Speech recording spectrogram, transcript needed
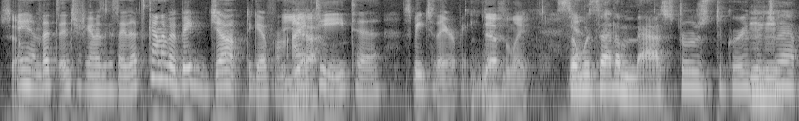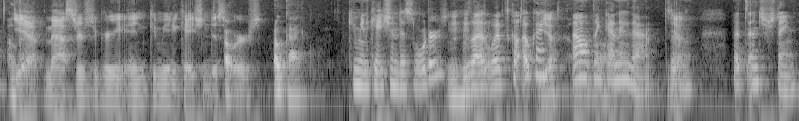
So And that's interesting. I was going to say that's kind of a big jump to go from Yeah. IT to speech therapy. definitely, So, was that a master's degree that you have? Okay. yeah, master's degree in communication disorders. Okay. Communication disorders? Is that what it's called? Okay. Yeah. I don't think I knew that. So Yeah. that's interesting.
